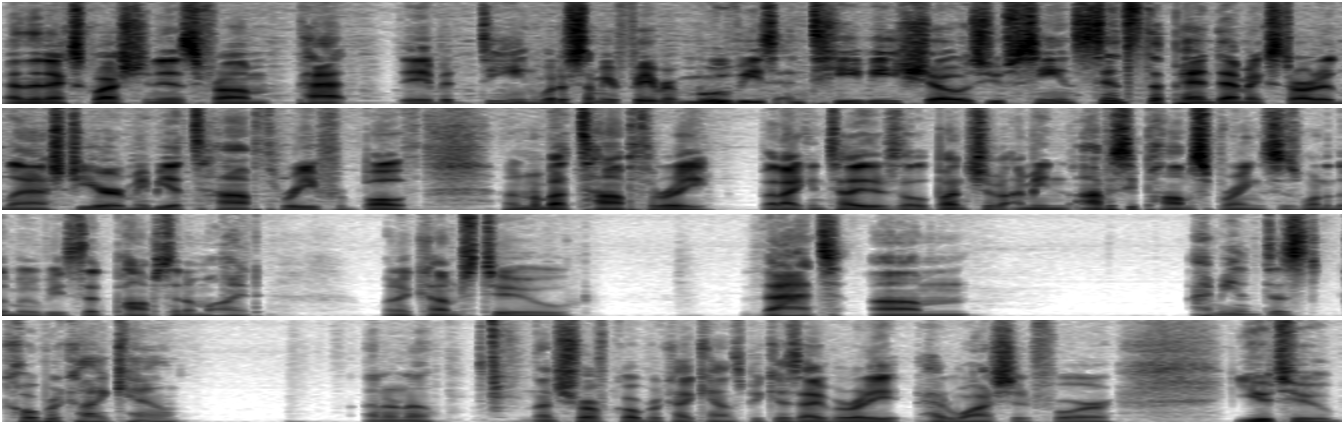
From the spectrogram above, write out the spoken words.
And the next question is from Pat David Dean. What are some of your favorite movies and TV shows you've seen since the pandemic started last year? Maybe a top three for both. I don't know about top three, but I can tell you there's a bunch of. I mean, obviously, Palm Springs is one of the movies that pops into mind when it comes to that. Um, I mean, does Cobra Kai count? I don't know. I'm not sure if Cobra Kai counts because I've already had watched it for YouTube,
